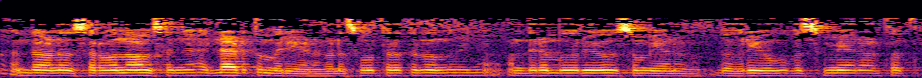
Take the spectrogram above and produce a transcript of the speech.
എന്താണ് സർവനാമസഞ്ജ എല്ലായിടത്തും വരികയാണ്. കാരണം സൂത്രത്തിൽ വന്നു കഴിഞ്ഞാൽ അന്തരം ബഹുരയോഗ സംയാനം ബഹുരയോഗ ഉപസംയാനാർത്ഥത്തിൽ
